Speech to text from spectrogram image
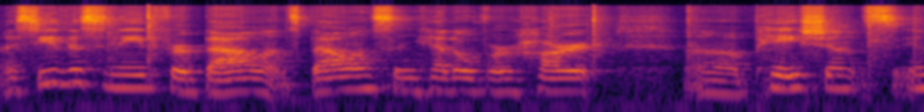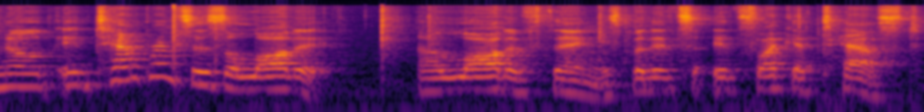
I see this need for balance, balancing head over heart, uh, patience. You know, in Temperance is a lot of a lot of things, but it's it's like a test.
